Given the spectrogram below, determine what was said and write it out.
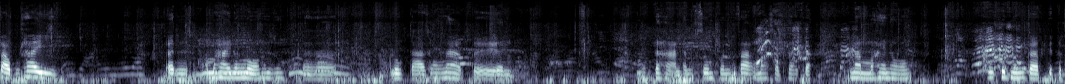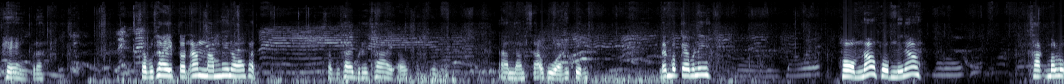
สาวผู้ไทยอันเอามาให้น้องๆทำสวยลูกตาท้องหน้าไปอันมุกทหารทำส้มผลฟางมากสับไทยก็นำมาให้น้องลูกคนหนึงกับเป็ดตะแพงปะนะสาวไทยตอนอ้ำน้ำให้น้องผัด สาวผู้ไทยบริไทยเอาทำส้มอ้ำน้ำสระหัวให้คนแม่นบอกแกมานี่หอมเนาะผมนี่เนาะคักบาลุ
